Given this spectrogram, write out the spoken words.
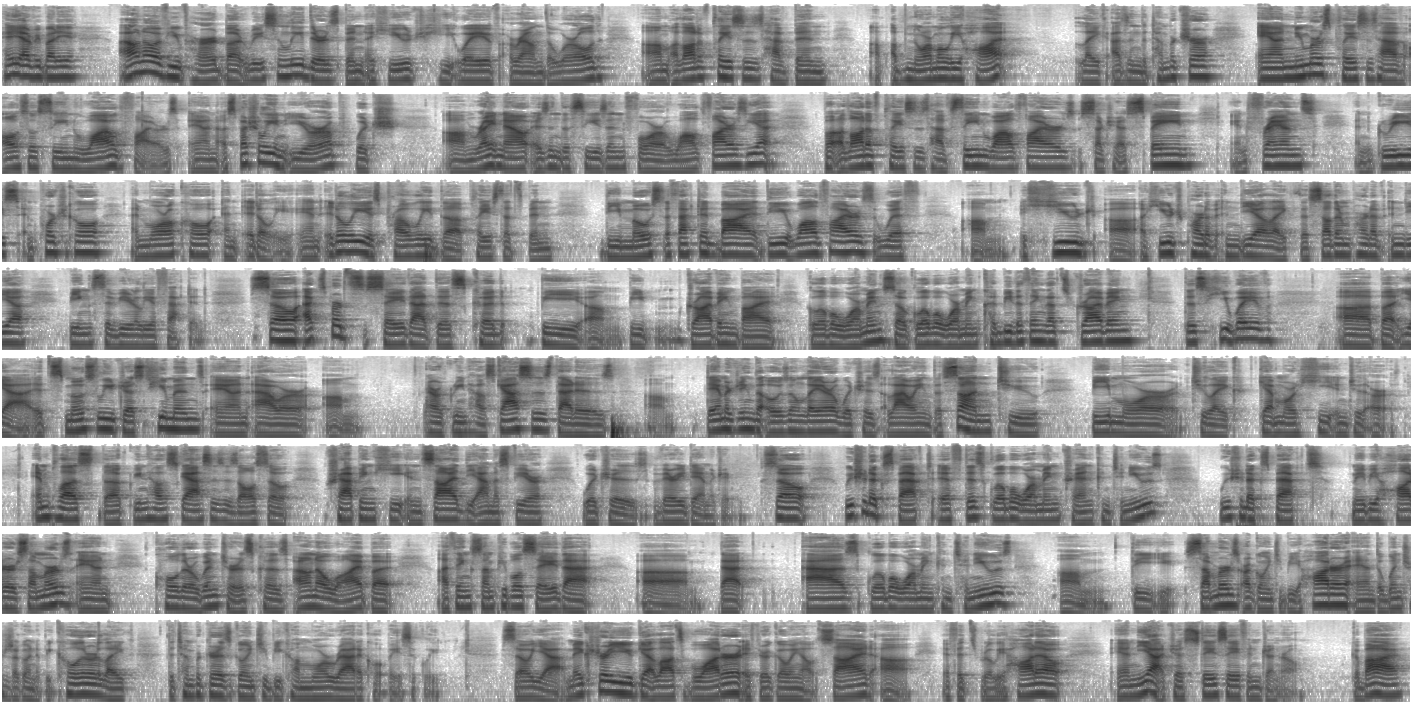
Hey everybody. I don't know if you've heard, but recently there's been a huge heat wave around the world. Um, a lot of places have been uh, abnormally hot, like as in the temperature, and numerous places have also seen wildfires, and especially in Europe, which um, right now isn't the season for wildfires yet, but a lot of places have seen wildfires, such as Spain and France and Greece and Portugal and Morocco and Italy. And Italy is probably the place that's been the most affected by the wildfires, with um, a huge uh, a huge part of India, like the southern part of India, being severely affected. So experts say that this could be um, be driving by global warming. So global warming could be the thing that's driving this heat wave. Uh, but yeah, it's mostly just humans and our um, our greenhouse gases that is um, damaging the ozone layer, which is allowing the sun to be more to like get more heat into the earth. And plus, the greenhouse gases is also trapping heat inside the atmosphere, which is very damaging. So we should expect if this global warming trend continues, we should expect maybe hotter summers and colder winters because I don't know why, but I think some people say that uh, that as global warming continues, um, the summers are going to be hotter and the winters are going to be colder. Like the temperature is going to become more radical, basically. So yeah, make sure you get lots of water if you're going outside. Uh, if it's really hot out, and yeah, just stay safe in general. Goodbye.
